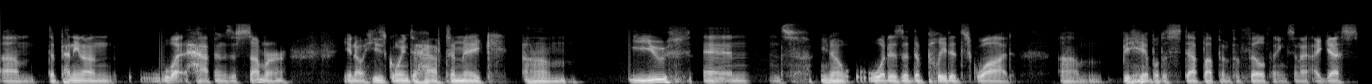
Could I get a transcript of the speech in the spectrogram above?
um, depending on what happens this summer, you know, he's going to have to make um, youth and you know what is a depleted squad um, be able to step up and fulfill things. And I, I, guess,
